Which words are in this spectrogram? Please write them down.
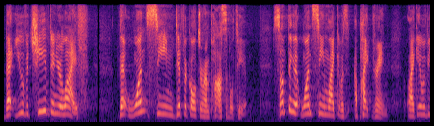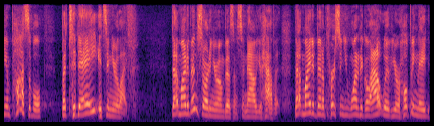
that you've achieved in your life that once seemed difficult or impossible to you. Something that once seemed like it was a pipe dream, like it would be impossible, but today it's in your life. That might have been starting your own business and now you have it. That might have been a person you wanted to go out with, you're hoping they'd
